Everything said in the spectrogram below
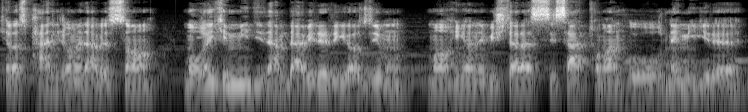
کلاس پنجم دبستان. موقعی که می‌دیدم دبیر ریاضیمون ماهیانه بیشتر از 300 تومن حقوق نمی‌گیره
